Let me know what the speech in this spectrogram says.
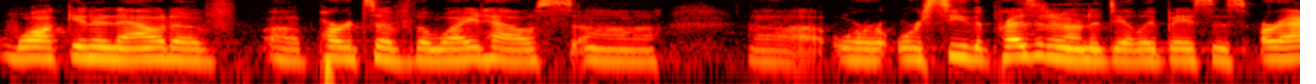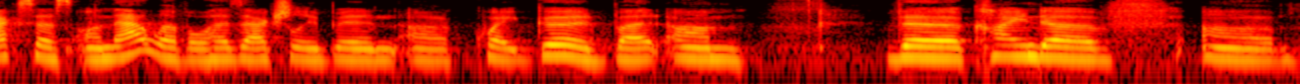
walk in and out of uh, parts of the White House. Uh, uh, or, or see the president on a daily basis, our access on that level has actually been uh, quite good. But um, the kind of um,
